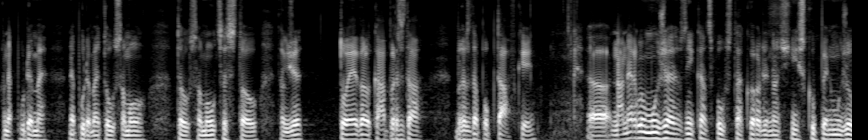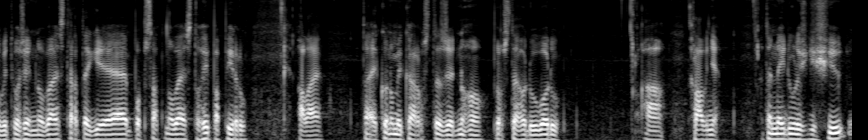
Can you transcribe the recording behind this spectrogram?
a nepůjdeme, nepůjdeme tou, samou, tou samou cestou. Takže to je velká brzda, brzda poptávky. Na nervu může vznikat spousta koordinačních skupin, můžou vytvořit nové strategie, popsat nové stohy papíru, ale ta ekonomika roste z jednoho prostého důvodu. A hlavně ten nejdůležitější eh,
